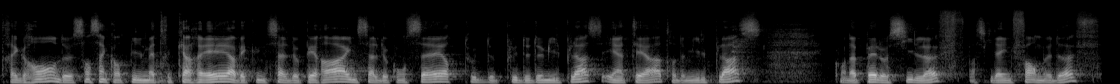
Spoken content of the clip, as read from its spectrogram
très grand de 150 000 mètres carrés, avec une salle d'opéra, une salle de concert, toutes de plus de 2000 places, et un théâtre de 1000 places, qu'on appelle aussi l'œuf, parce qu'il a une forme d'œuf.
